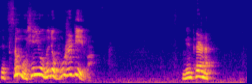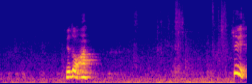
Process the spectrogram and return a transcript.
这慈母心用的就不是地方。你给你配上点，别动啊。这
